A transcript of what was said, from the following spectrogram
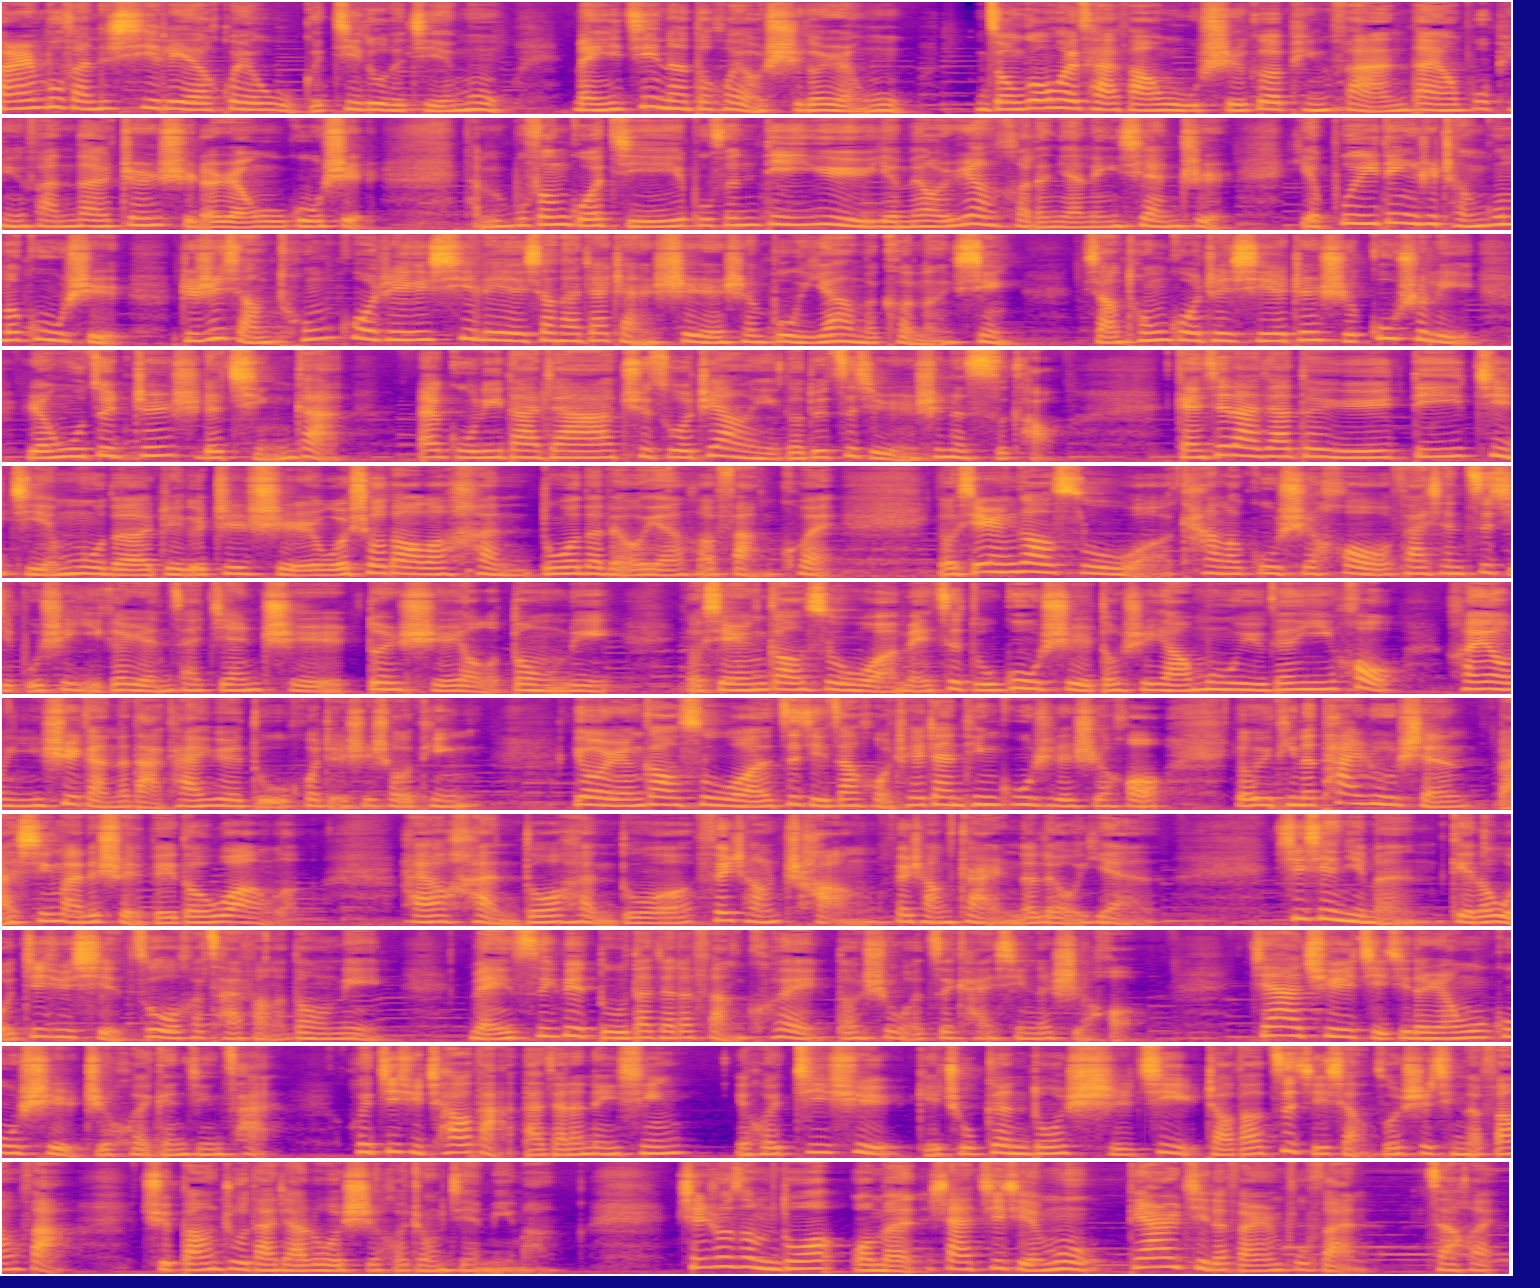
凡人不凡》的系列会有五个季度的节目，每一季呢都会有十个人物，总共会采访五十个平凡但又不平凡的真实的人物故事。他们不分国籍，不分地域，也没有任何的年龄限制，也不一定是成功的故事，只是想通过这个系列向大家展示人生不一样的可能性，想通过这些真实故事里人物最真实的情感。来鼓励大家去做这样一个对自己人生的思考。感谢大家对于第一季节目的这个支持，我收到了很多的留言和反馈。有些人告诉我，看了故事后，发现自己不是一个人在坚持，顿时有了动力。有些人告诉我，每次读故事都是要沐浴更衣后，很有仪式感的打开阅读或者是收听。又有人告诉我自己在火车站听故事的时候，由于听得太入神，把新买的水杯都忘了。还有很多很多非常长、非常感人的留言，谢谢你们给了我继续写作和采访的动力。每一次阅读大家的反馈，都是我最开心的时候。接下去几季的人物故事只会更精彩，会继续敲打大家的内心。也会继续给出更多实际找到自己想做事情的方法，去帮助大家落实和终结迷茫。先说这么多，我们下期节目第二季的凡人不凡再会。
